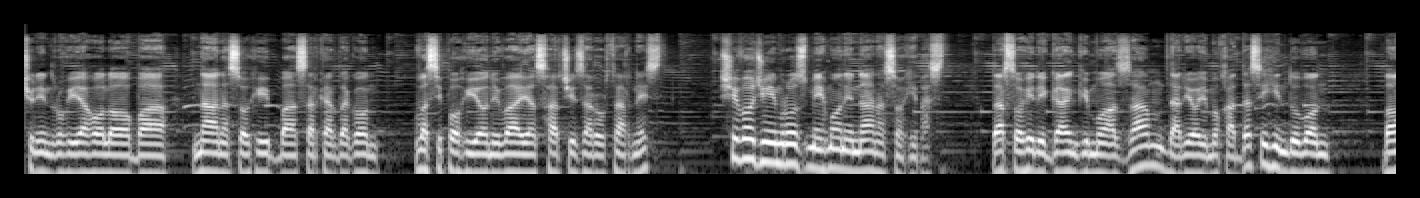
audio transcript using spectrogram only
чунин рӯҳия ҳоло ба нана соҳиб ба саркардагон ва сипоҳиёни вай аз ҳар чӣ заруртар нест? Шивоҷи имрӯз меҳмони нана соҳиб аст. Дар соҳили ганги муаззам дарёи муқаддаси ҳиндувон ба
